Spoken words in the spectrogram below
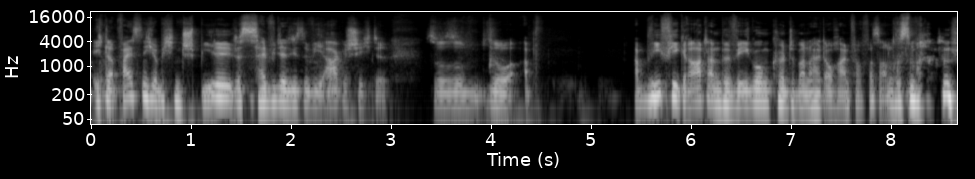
ich glaube, weiß nicht, ob ich ein Spiel, das ist halt wieder diese VR-Geschichte. So, so, so ab, ab wie viel Grad an Bewegung könnte man halt auch einfach was anderes machen.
